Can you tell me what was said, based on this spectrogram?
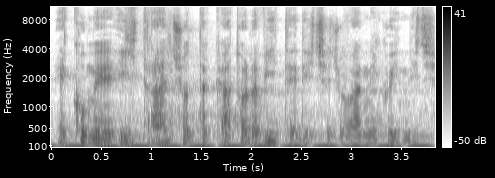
È come il tralcio attaccato alla vite, dice Giovanni XV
